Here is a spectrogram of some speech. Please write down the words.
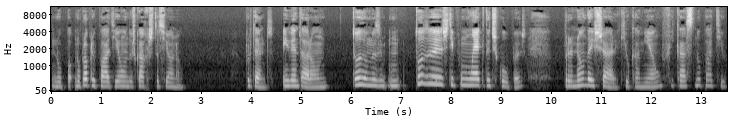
no, no próprio pátio onde os carros estacionam. Portanto, inventaram todo, todo este tipo um leque de desculpas para não deixar que o caminhão ficasse no pátio.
